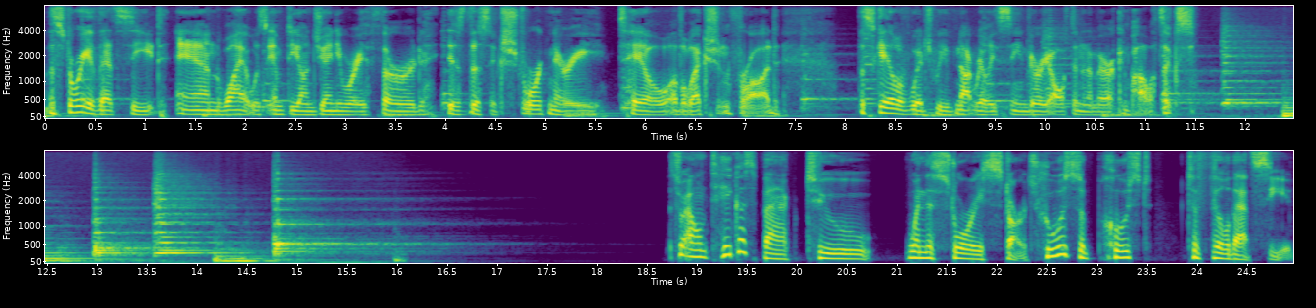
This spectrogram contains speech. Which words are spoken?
The story of that seat and why it was empty on January 3rd is this extraordinary tale of election fraud the scale of which we've not really seen very often in American politics. So, Alan, take us back to when this story starts. Who was supposed to fill that seat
